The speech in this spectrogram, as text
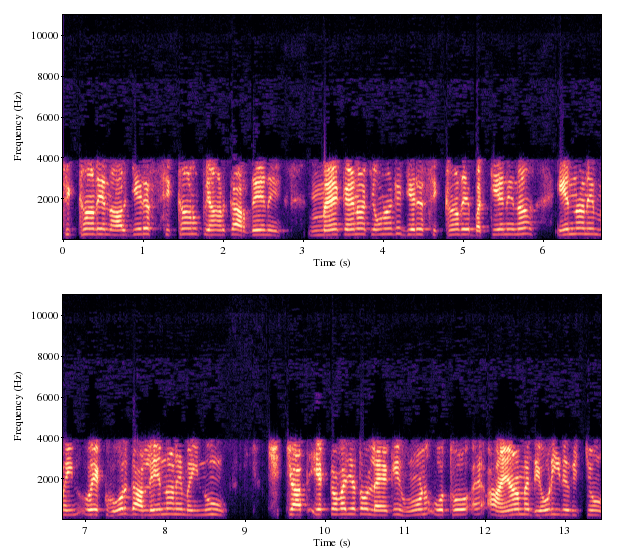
ਸਿੱਖਾਂ ਦੇ ਨਾਲ, ਜਿਹੜੇ ਸਿੱਖਾਂ ਨੂੰ ਪਿਆਰ ਕਰਦੇ ਨੇ। ਮੈਂ ਕਹਿਣਾ ਚਾਹੁੰਦਾ ਕਿ ਜਿਹੜੇ ਸਿੱਖਾਂ ਦੇ ਬੱਚੇ ਨੇ ਨਾ, ਇਹਨਾਂ ਨੇ ਮੈਨੂੰ ਇੱਕ ਹੋਰ ਗੱਲ, ਇਹਨਾਂ ਨੇ ਮੈਨੂੰ ਚਤ 1 ਵਜੇ ਤੋਂ ਲੈ ਕੇ ਹੁਣ ਉਥੋਂ ਆਇਆ ਮੈਂ ਦਿਉੜੀ ਦੇ ਵਿੱਚੋਂ,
